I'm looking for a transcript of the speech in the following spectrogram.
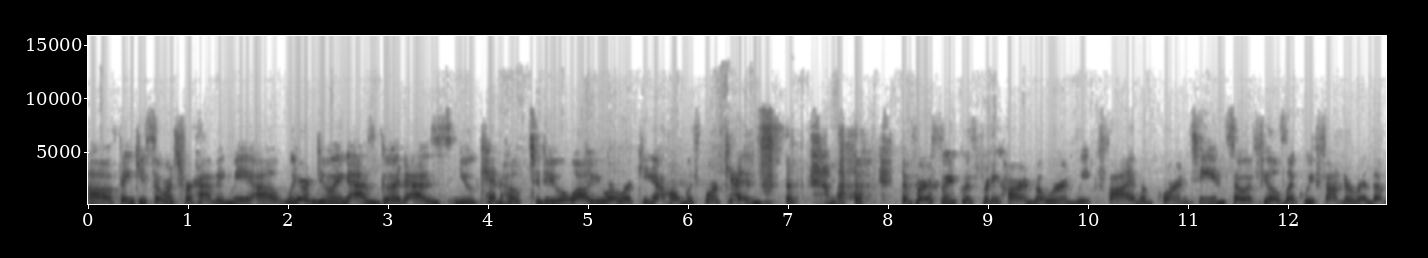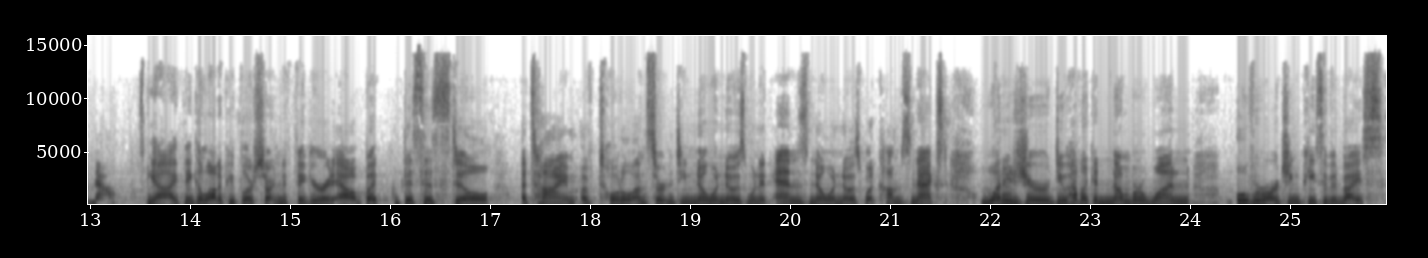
Oh, thank you so much for having me. Uh, we are doing as good as you can hope to do while you are working at home with four kids. the first week was pretty hard, but we're in week five of quarantine, so it feels like we found a rhythm now. Yeah, I think a lot of people are starting to figure it out, but this is still a time of total uncertainty. No one knows when it ends. No one knows what comes next. What is your, do you have like a number one overarching piece of advice?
